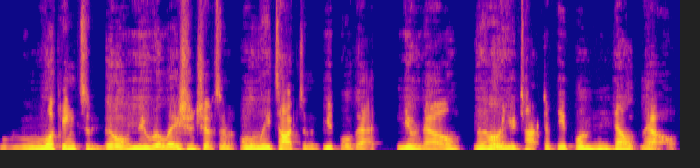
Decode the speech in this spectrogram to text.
looking to build new relationships and only talk to the people that you know? No, you talk to people you don't know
